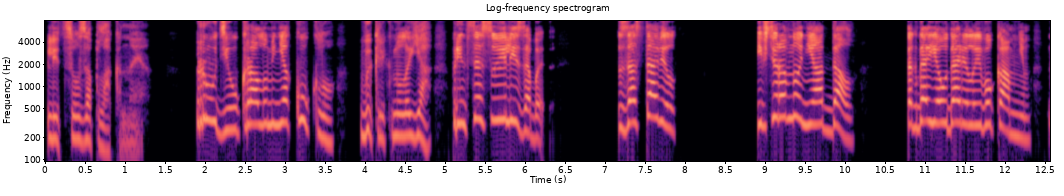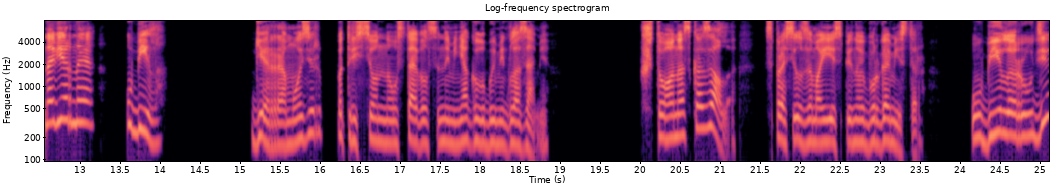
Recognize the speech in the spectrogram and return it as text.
лицо заплаканное. «Руди украл у меня куклу!» — выкрикнула я. «Принцессу Элизабет! Заставил и все равно не отдал. Тогда я ударила его камнем. Наверное, убила». Герра Мозер потрясенно уставился на меня голубыми глазами. «Что она сказала?» — спросил за моей спиной бургомистр. «Убила Руди?»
